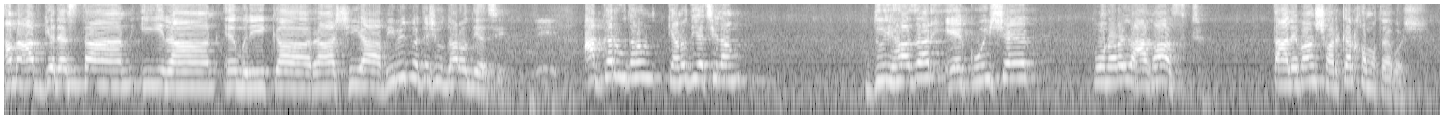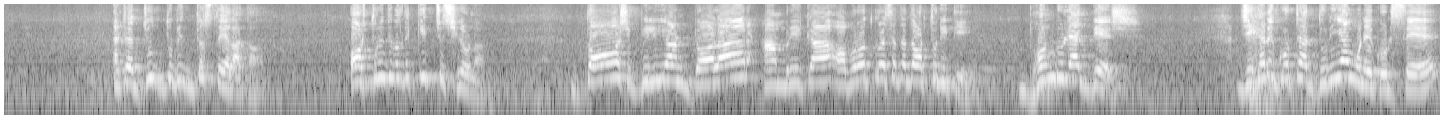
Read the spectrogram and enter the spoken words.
আমি আফগানিস্তান, ইরান, আমেরিকা, রাশিয়া বিভিন্ন দেশে উদাহরণ দিয়েছি। আফগানের উদাহরণ কেন দিয়েছিলাম? দুই হাজার একুশের পনেরোই আগস্ট তালেবান সরকার ক্ষমতায় বস। একটা যুদ্ধ বিধ্বস্ত এলাকা। অর্থনীতি বলতে কিচ্ছু ছিল না। দশ বিলিয়ন ডলার আমেরিকা অবরোধ করেছে তাদের অর্থনীতি। ভণ্ডুল এক দেশ। যেখানে গোটা দুনিয়া মনে করছে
